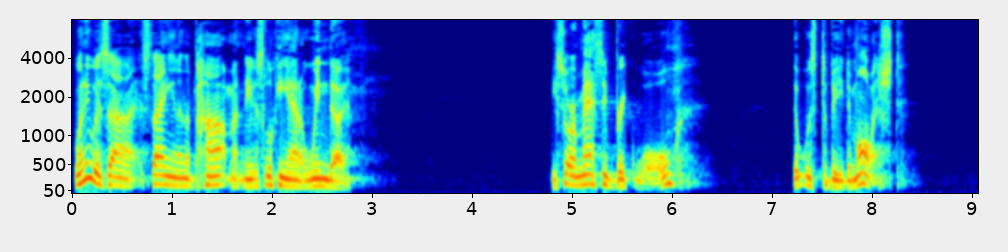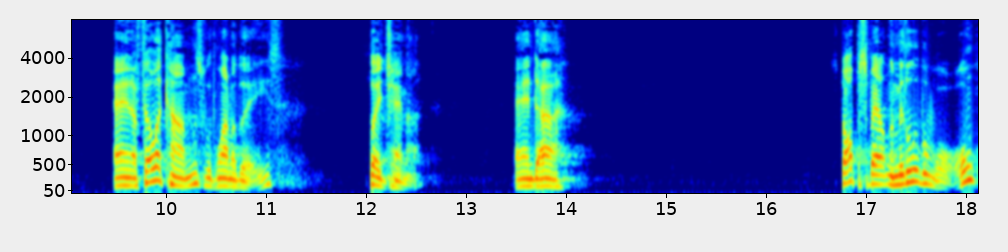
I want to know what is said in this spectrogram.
when he was uh, staying in an apartment and he was looking out a window, he saw a massive brick wall that was to be demolished. And a fella comes with one of these, sledgehammer, and uh, stops about in the middle of the wall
